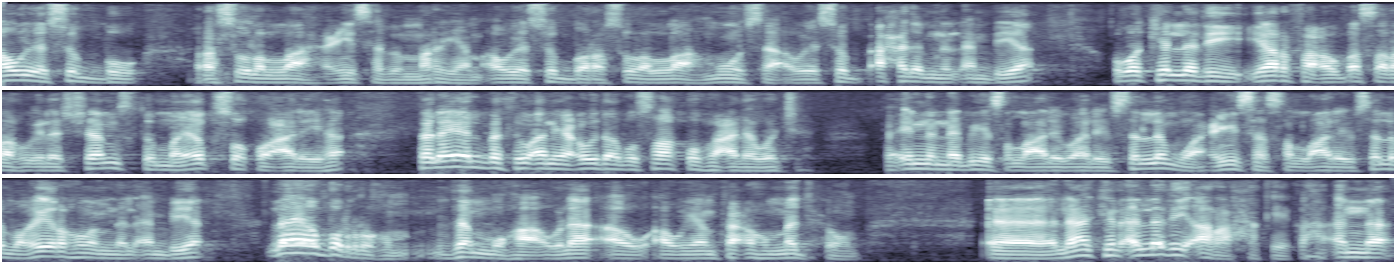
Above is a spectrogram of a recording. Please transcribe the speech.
أو يسب رسول الله عيسى بن مريم أو يسب رسول الله موسى أو يسب أحد من الأنبياء هو كالذي يرفع بصره إلى الشمس ثم يبصق عليها فلا يلبث أن يعود بصاقه على وجهه. فإن النبي صلى الله عليه وآله وسلم وعيسى صلى الله عليه وسلم وغيرهما من الأنبياء لا يضرهم ذم هؤلاء أو, أو ينفعهم مدحهم. آه، لكن الذي أرى حقيقة أن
